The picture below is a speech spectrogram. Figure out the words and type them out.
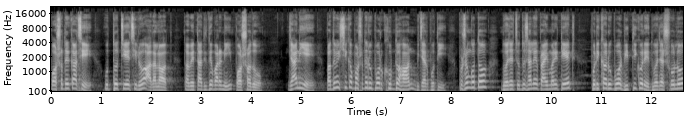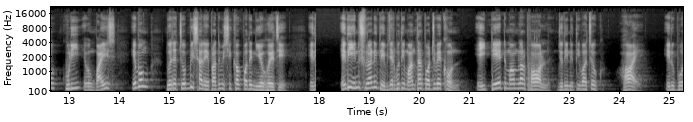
পর্ষদের কাছে উত্তর চেয়েছিল আদালত, তবে তা দিতে পারেনি পর্ষদও। যা নিয়ে প্রাথমিক শিক্ষা পর্ষদের উপর ক্ষুব্ধ হন বিচারপতি। প্রসঙ্গত দু হাজার চোদ্দ সালের প্রাইমারি টেট পরীক্ষার উপর ভিত্তি করে দু হাজার ষোলো, কুড়ি এবং বাইশ এবং দু হাজার চব্বিশ সালে প্রাথমিক শিক্ষক পদে নিয়োগ হয়েছে। এদি- এদিন শুনানিতে বিচারপতি মান্থার পর্যবেক্ষণ এই টেট মামলার ফল যদি নেতিবাচক হয়, এর উপর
